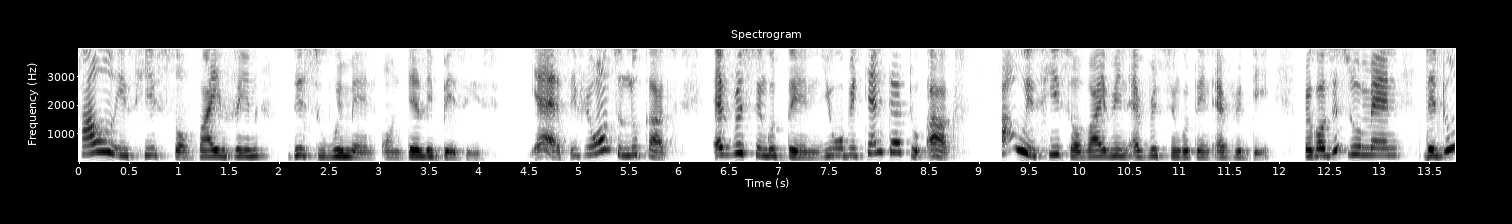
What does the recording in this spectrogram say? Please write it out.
how is he surviving these women on daily basis? Yes if you want to look at every single thing you will be tempted to ask how is he surviving every single thing every day because these women they do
